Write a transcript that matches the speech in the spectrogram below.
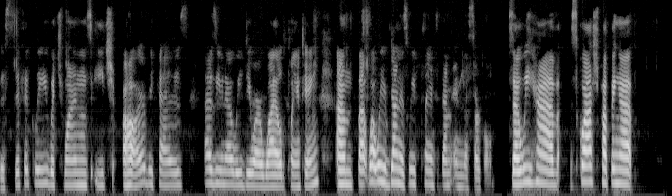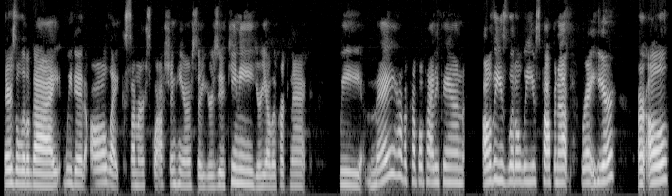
specifically which ones each are because as you know we do our wild planting. Um, but what we've done is we've planted them in the circle. So we have squash popping up. There's a little guy. We did all like summer squash in here. So your zucchini your yellow crookneck we may have a couple patty pan all these little leaves popping up right here are all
